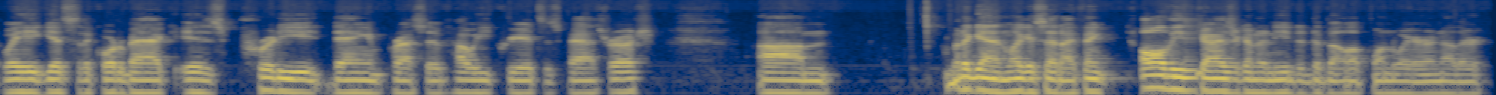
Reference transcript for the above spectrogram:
the way he gets to the quarterback is pretty dang impressive how he creates his pass rush. Um, but again, like I said, I think all these guys are going to need to develop one way or another.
